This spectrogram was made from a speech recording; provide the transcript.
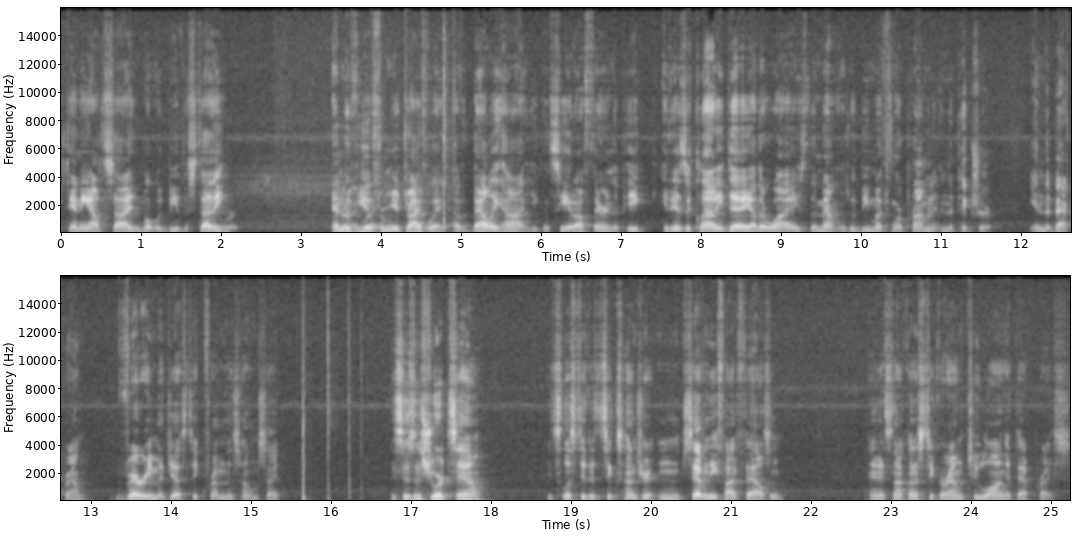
standing outside what would be the study. And the view from your driveway of Bali Hai. You can see it off there in the peak. It is a cloudy day, otherwise the mountains would be much more prominent in the picture in the background. very majestic from this home site. This is a short sale. It's listed at six hundred and seventy-five thousand, and it's not gonna stick around too long at that price.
